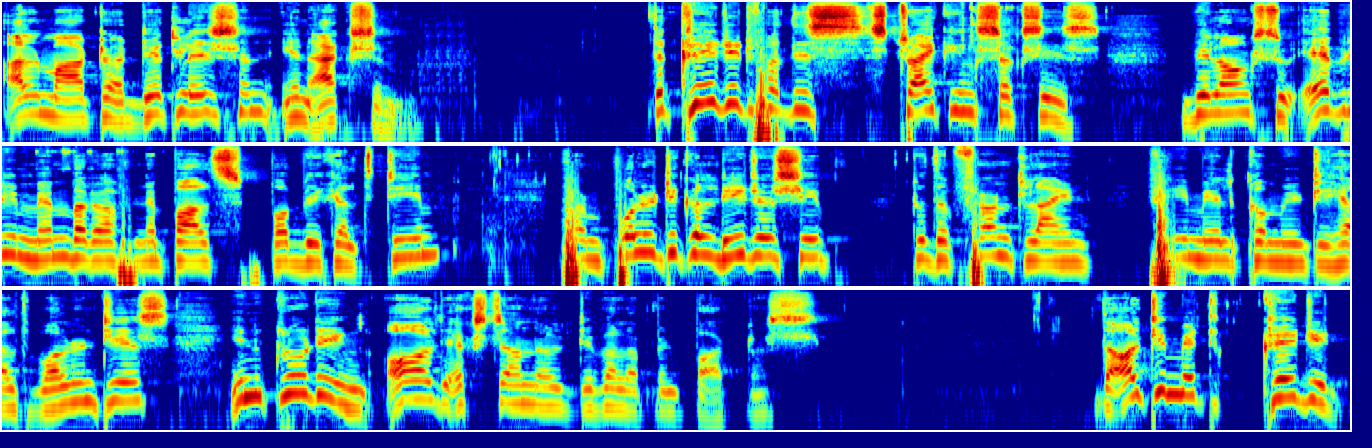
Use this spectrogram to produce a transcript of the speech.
Alma-Ata Declaration in action. The credit for this striking success belongs to every member of Nepal's public health team, from political leadership to the frontline female community health volunteers, including all the external development partners. The ultimate credit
